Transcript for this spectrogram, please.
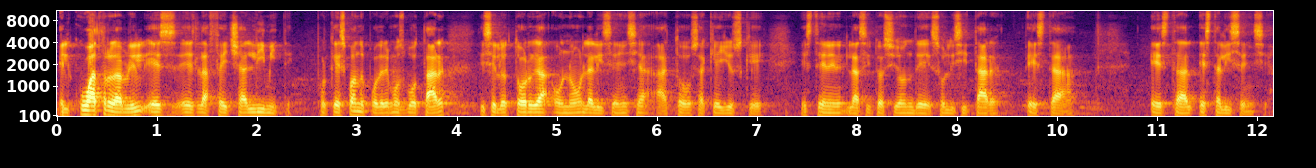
el 4 de abril es, es la fecha límite, porque es cuando podremos votar si se le otorga o no la licencia a todos aquellos que estén en la situación de solicitar esta esta, esta licencia.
